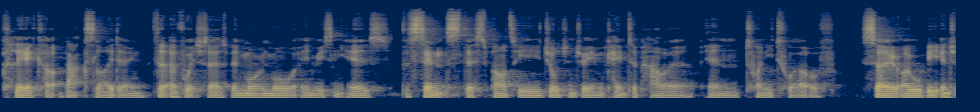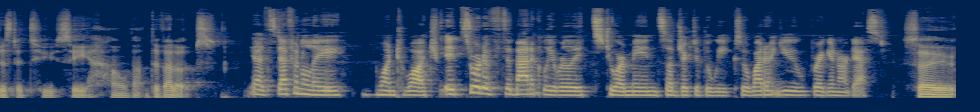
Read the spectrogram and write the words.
clear cut backsliding, that, of which there's been more and more in recent years since this party, Georgian Dream, came to power in 2012. So I will be interested to see how that develops. Yeah, it's definitely one to watch. It sort of thematically relates to our main subject of the week. So why don't you bring in our guest? So,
